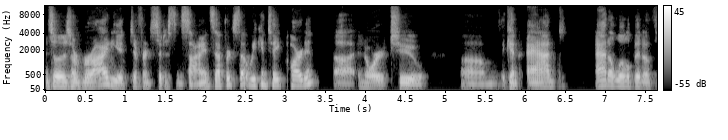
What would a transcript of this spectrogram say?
And so there's a variety of different citizen science efforts that we can take part in uh, in order to, um, again, add, add a little bit of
